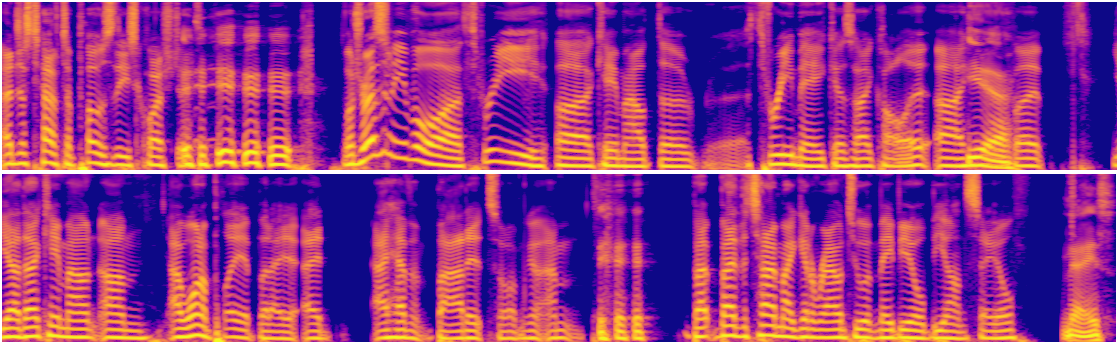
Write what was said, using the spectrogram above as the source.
I just have to pose these questions. Well, Resident Evil uh, 3 uh, came out, the uh, 3 make, as I call it. Uh, Yeah. But yeah, that came out. Um, I want to play it, but I, I I haven't bought it, so I'm gonna I'm. but by the time I get around to it, maybe it'll be on sale. nice.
